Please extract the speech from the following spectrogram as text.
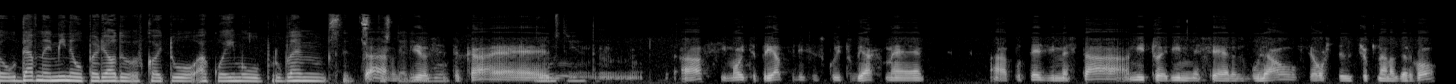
отдавна е минал периода, в който ако е имало проблем, след да, разбира се, така е. Аз и моите приятели, с които бяхме а, по тези места нито един не се е разболял, все още е чукна на дърво,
